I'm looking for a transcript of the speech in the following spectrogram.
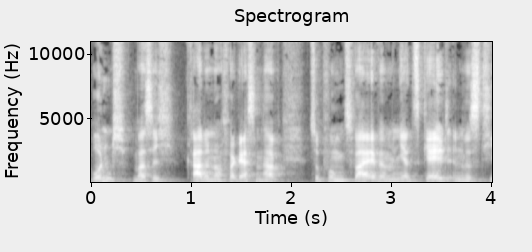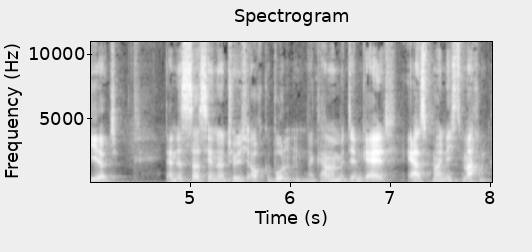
Und was ich gerade noch vergessen habe, zu Punkt 2, wenn man jetzt Geld investiert, dann ist das ja natürlich auch gebunden. Dann kann man mit dem Geld erstmal nichts machen.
